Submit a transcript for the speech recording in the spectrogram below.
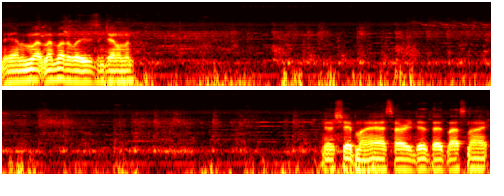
Yeah, my, my mother, ladies and gentlemen. Yeah, shave my ass. I already did that last night.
